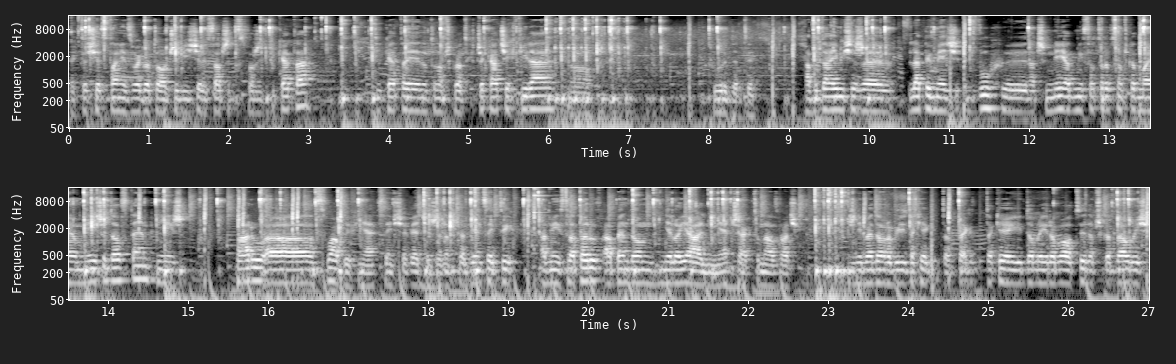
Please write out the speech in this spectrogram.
jak coś się stanie złego, to oczywiście wystarczy stworzyć tiketa. Tiketę, no to na przykład czekacie chwilę, no kurde ty. A wydaje mi się, że lepiej mieć dwóch, y, znaczy mniej administratorów, co na przykład mają mniejszy dostęp niż paru, a słabych, nie? W sensie wiecie, że na przykład więcej tych administratorów, a będą nielojalni, nie? Czy jak to nazwać? Nie będą robili takiej, ta, tak, takiej dobrej roboty, na przykład dałbyś,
